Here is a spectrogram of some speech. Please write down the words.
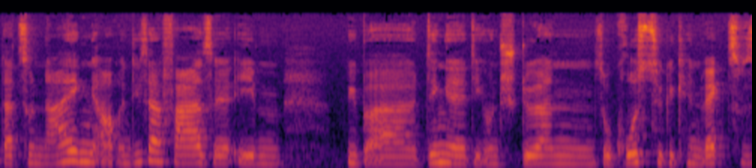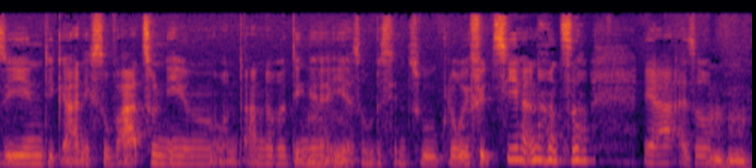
dazu neigen, auch in dieser Phase eben über Dinge, die uns stören, so großzügig hinwegzusehen, die gar nicht so wahrzunehmen und andere Dinge mhm. eher so ein bisschen zu glorifizieren und so. Ja, also. Mhm.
